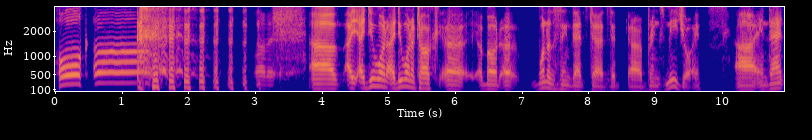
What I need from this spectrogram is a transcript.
Hulk. Oh, love it. Uh, I, I do want I do want to talk uh, about uh, one other thing that uh, that uh, brings me joy, uh, and that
